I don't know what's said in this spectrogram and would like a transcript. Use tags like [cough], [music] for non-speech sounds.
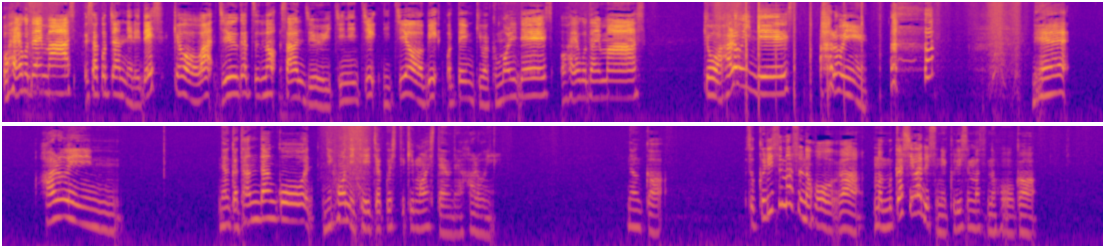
おはようございます。うさこチャンネルです。今日は10月の31日日曜日、お天気は曇りです。おはようございます。今日はハロウィンです。ハロウィン。[laughs] ねえ。ハロウィン、なんかだんだんこう、日本に定着してきましたよね、ハロウィン。なんか、そうクリスマスの方が、まあ、昔はですねクリスマスの方が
